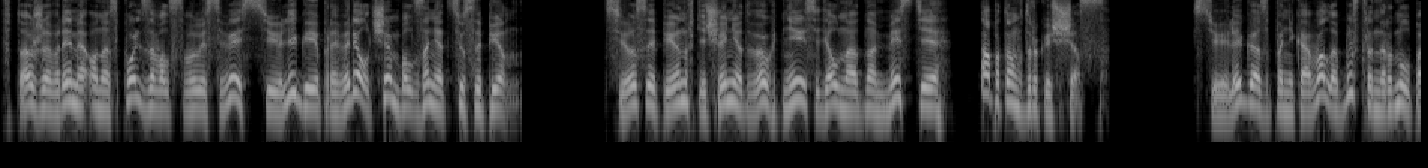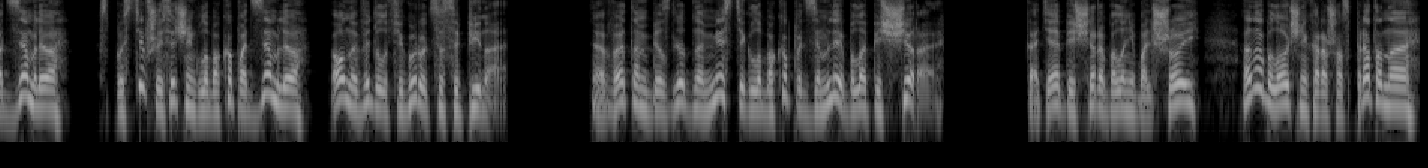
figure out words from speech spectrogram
В то же время он использовал свою связь с Сюэлиго и проверял, чем был занят Цюсепин. Цюсепин в течение двух дней сидел на одном месте, а потом вдруг исчез. Сюэлиго запаниковал и быстро нырнул под землю. Спустившись очень глубоко под землю, он увидел фигуру Цюсепина. В этом безлюдном месте глубоко под землей была пещера. Хотя пещера была небольшой, она была очень хорошо спрятана,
